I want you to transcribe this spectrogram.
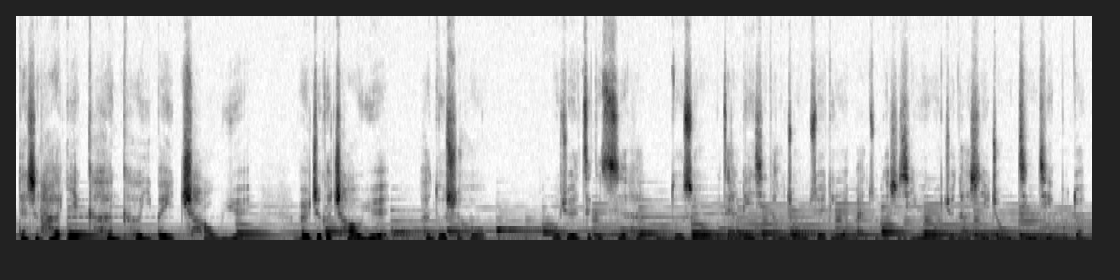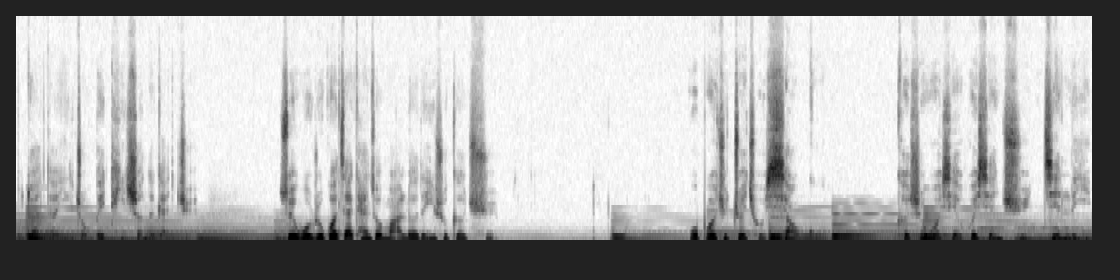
但是它也很可以被超越。而这个超越，很多时候。我觉得这个是很多时候我在练习当中最令人满足的事情，因为我觉得它是一种境界不断不断的一种被提升的感觉。所以我如果在弹奏马勒的艺术歌曲，我不会去追求效果，可是我先会先去建立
